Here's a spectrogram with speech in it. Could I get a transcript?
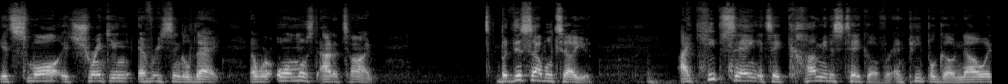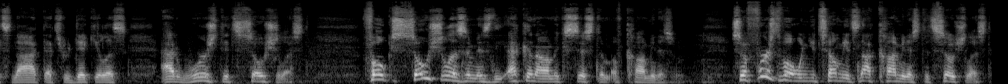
It's small, it's shrinking every single day, and we're almost out of time. But this I will tell you. I keep saying it's a communist takeover, and people go, no, it's not. That's ridiculous. At worst, it's socialist. Folks, socialism is the economic system of communism. So, first of all, when you tell me it's not communist, it's socialist,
